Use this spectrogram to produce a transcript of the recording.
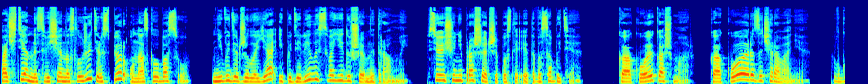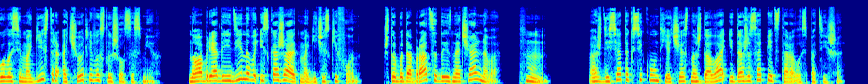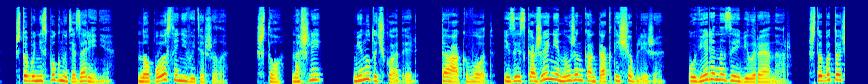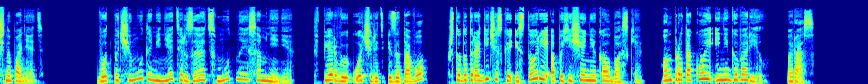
Почтенный священнослужитель спер у нас колбасу. Не выдержала я и поделилась своей душевной травмой, все еще не прошедшей после этого события. Какой кошмар! Какое разочарование! В голосе магистра отчетливо слышался смех. Но обряды единого искажают магический фон. Чтобы добраться до изначального... Хм... Аж десяток секунд я честно ждала и даже сопеть старалась потише, чтобы не спугнуть озарение. Но после не выдержала. Что, нашли? Минуточку, Адель. Так, вот, из-за искажений нужен контакт еще ближе. Уверенно заявил Реонар, чтобы точно понять. Вот почему-то меня терзают смутные сомнения. В первую очередь из-за того, что до трагической истории о похищении колбаски он про такое и не говорил. Раз.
